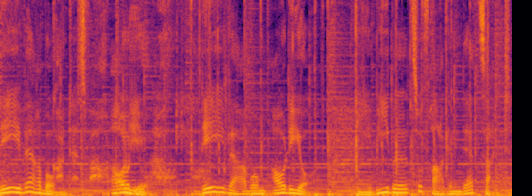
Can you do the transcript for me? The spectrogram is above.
De Verbum. Gottes Wort. Audio. De Verbum Audio. Die Bibel zu Fragen der Zeit.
